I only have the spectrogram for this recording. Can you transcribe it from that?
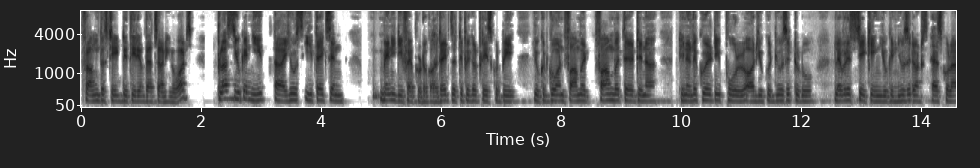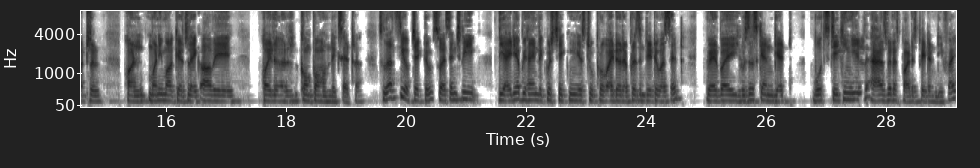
from the staked Ethereum that's earning rewards. Plus, you can uh, use ETHx in many DeFi protocols, right? The typical place could be you could go and farm it, farm with it in a in a liquidity pool, or you could use it to do leverage staking. You can use it as collateral on money markets like Aave, Euler, Compound, etc. So that's the objective. So essentially, the idea behind liquid staking is to provide a representative asset whereby users can get both staking yield as well as participate in DeFi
